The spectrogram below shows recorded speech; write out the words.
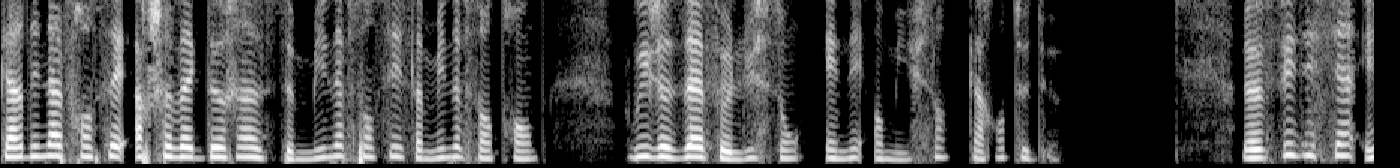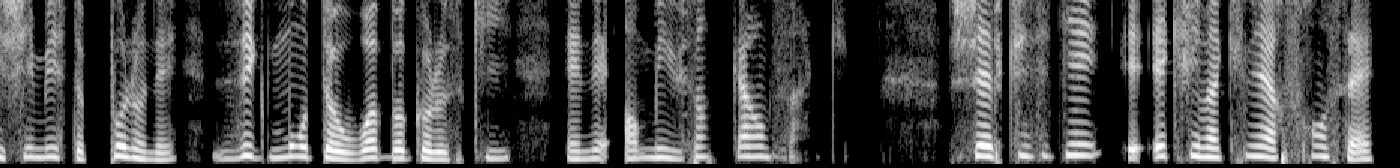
Cardinal français archevêque de Reims de 1906 à 1930, Louis-Joseph Luçon est né en 1842. Le physicien et chimiste polonais Zygmunt Wabogolski est né en 1845 chef cuisinier et écrivain culinaire français,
